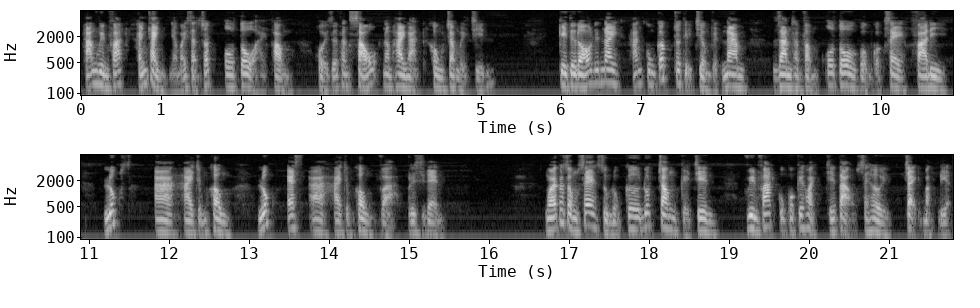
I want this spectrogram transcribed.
hãng VinFast khánh thành nhà máy sản xuất ô tô ở Hải Phòng hồi giữa tháng 6 năm 2019. Kể từ đó đến nay, hãng cung cấp cho thị trường Việt Nam dàn sản phẩm ô tô gồm các xe Fadi, Lux A2.0, Lux SA 2.0 và President. Ngoài các dòng xe dùng động cơ đốt trong kể trên, VinFast cũng có kế hoạch chế tạo xe hơi chạy bằng điện.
